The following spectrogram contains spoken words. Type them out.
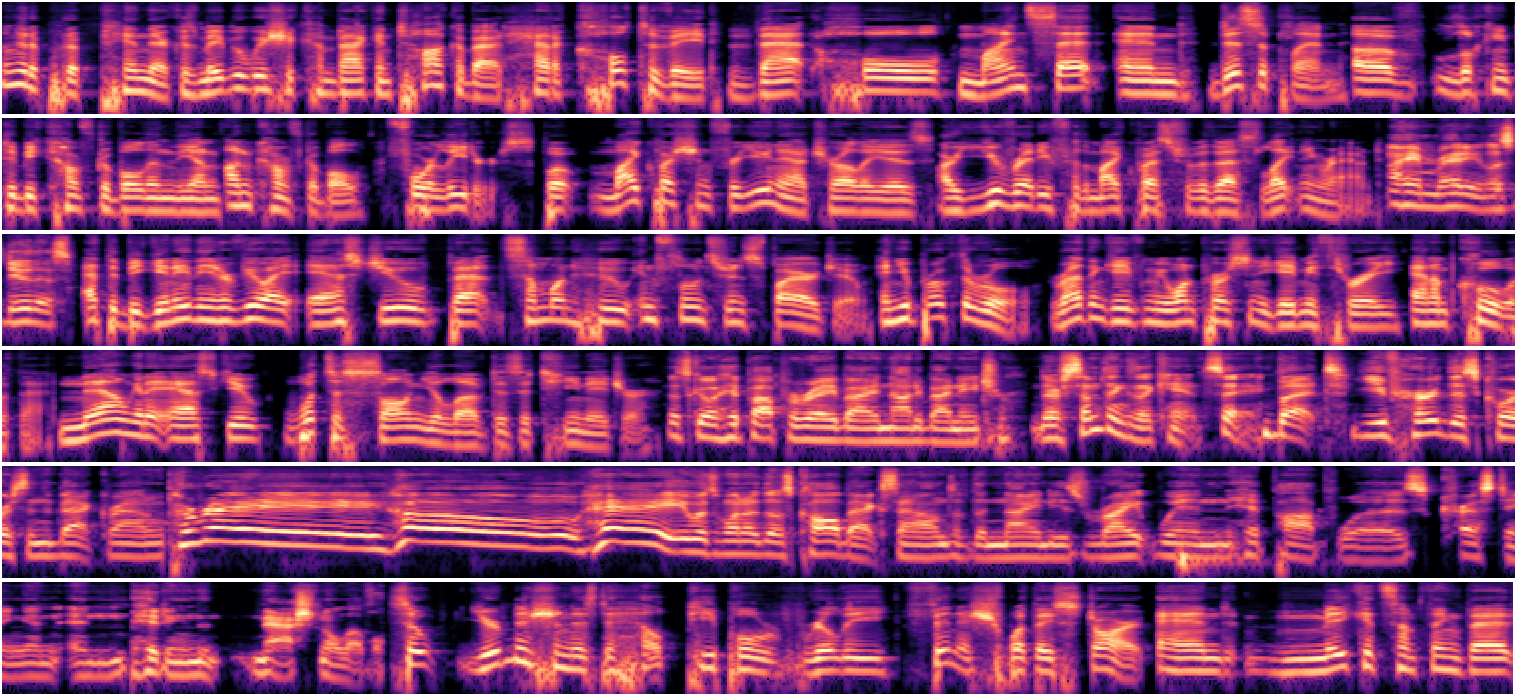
I'm going to put a pin there because maybe we should come back and talk about how to cultivate that whole mindset and discipline of looking to be comfortable in the un- uncomfortable for leaders. But my question for you now, Charlie, is Are you ready for the My Quest for the Best lightning round? I am ready. Let's do this. At the beginning of the interview, I asked you about someone who influenced or inspired you, and you broke the rule. Rather than giving me one person, you gave me three, and I'm cool with that. Now I'm going to ask you, what's a song you loved as a teenager? Let's go Hip Hop Hooray by Naughty by Nature. There's some things I can't say, but you've heard this chorus in the background. Hooray! Ho! Hey! It was one of those callback sounds of the 90s, right when hip hop was cresting and, and hitting the national level. So, your mission is to help people really finish what they start and make it something that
